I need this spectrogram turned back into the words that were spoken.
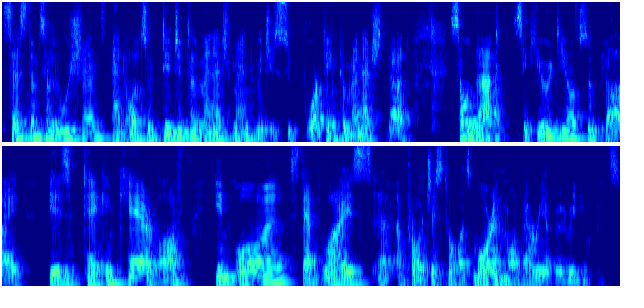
system solutions and also digital management, which is supporting to manage that, so that security of supply is taken care of in all stepwise uh, approaches towards more and more variable renewables.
